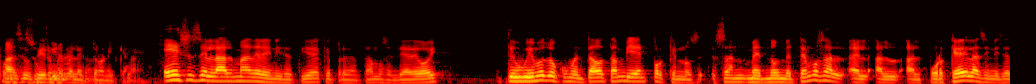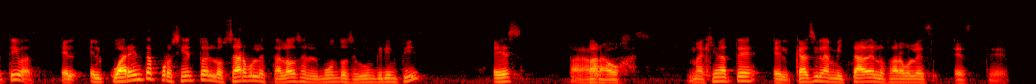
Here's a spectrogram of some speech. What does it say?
Pone hace su, firma, firma electrónica. Claro. Eso es el alma de la iniciativa que presentamos el día de hoy. Tuvimos documentado también porque nos, o sea, me, nos metemos al, al, al, al, porqué de las iniciativas. El, el 40% de los árboles talados en el mundo, según Greenpeace, es para, para hojas. hojas. Imagínate, el, casi la mitad de los árboles, este,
